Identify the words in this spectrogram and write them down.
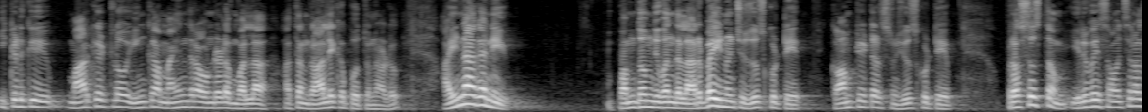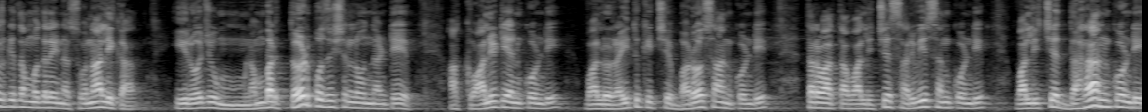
ఇక్కడికి మార్కెట్లో ఇంకా మహేంద్ర ఉండడం వల్ల అతను రాలేకపోతున్నాడు. అయినా కానీ పంతొమ్మిది వందల అరవై నుంచి చూసుకుంటే కాంపిటీటర్స్ను చూసుకుంటే ప్రస్తుతం ఇరవై సంవత్సరాల క్రితం మొదలైన సోనాలిక ఈరోజు నంబర్ థర్డ్ పొజిషన్లో ఉందంటే ఆ క్వాలిటీ అనుకోండి వాళ్ళు రైతుకి ఇచ్చే భరోసా అనుకోండి తర్వాత వాళ్ళు ఇచ్చే సర్వీస్ అనుకోండి వాళ్ళు ఇచ్చే ధర అనుకోండి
